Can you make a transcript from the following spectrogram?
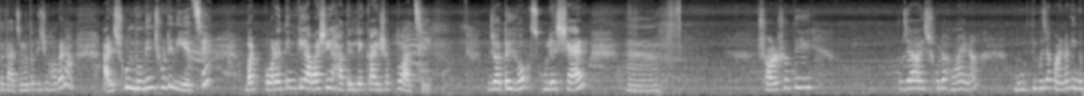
তো তার জন্য তো কিছু হবে না। আর স্কুল দুদিন ছুটি দিয়েছে বাট পরের দিনকে আবার সেই হাতের লেখা এইসব তো আছেই। যতই হোক, স্কুলের স্যার সরস্বতী পূজা স্কুলে হয় না, মূর্তি পূজা করে না, কিন্তু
